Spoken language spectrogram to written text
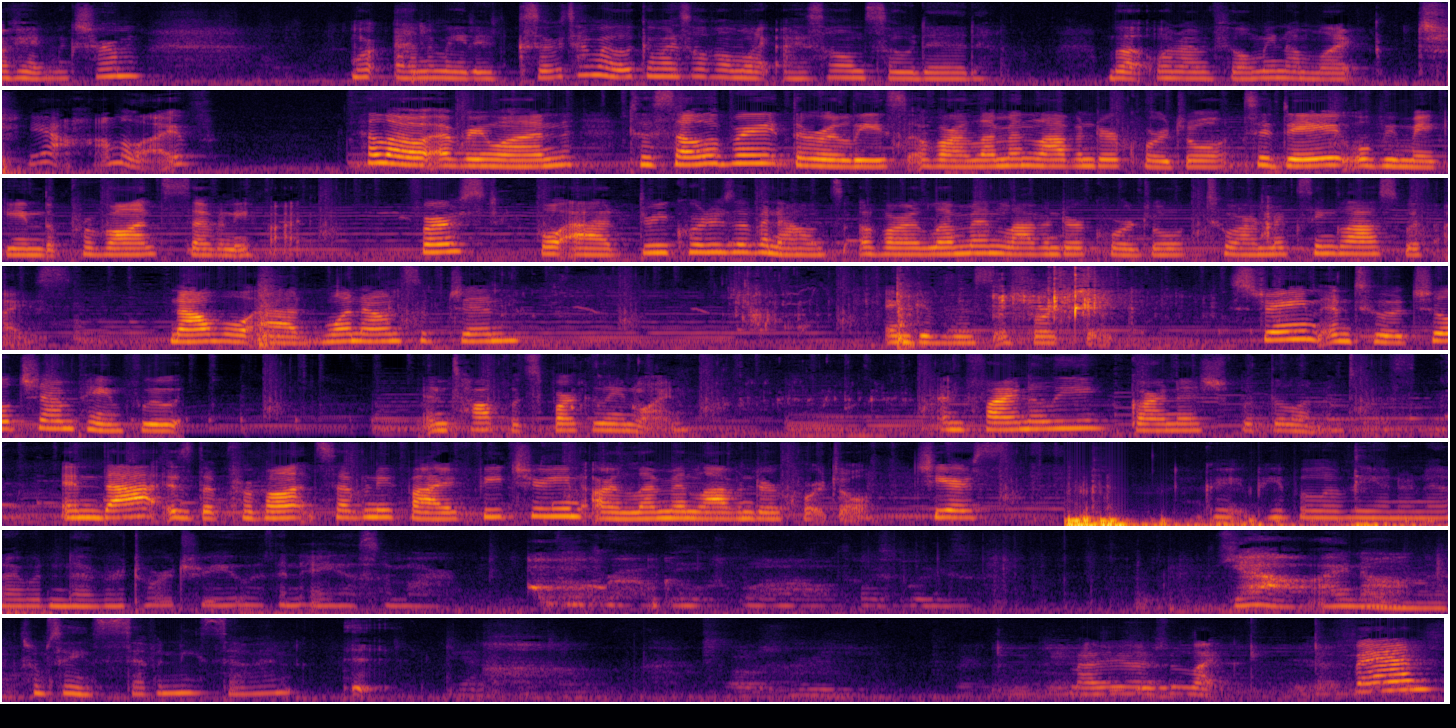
Okay, make sure I'm more animated because every time I look at myself, I'm like, I sound so dead. But when I'm filming, I'm like, yeah, I'm alive. Hello, everyone. To celebrate the release of our lemon lavender cordial, today we'll be making the Provence 75. First, we'll add 3 quarters of an ounce of our lemon lavender cordial to our mixing glass with ice. Now we'll add 1 ounce of gin and give this a short shake. Strain into a chilled champagne flute and top with sparkling wine. And finally, garnish with the lemon twist. And that is the Provence 75 featuring our lemon lavender cordial. Cheers! Great people of the internet, I would never torture you with an ASMR. The crowd goes wild. Please, please. Yeah, I know. So I'm saying 77? Imagine it's like fan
